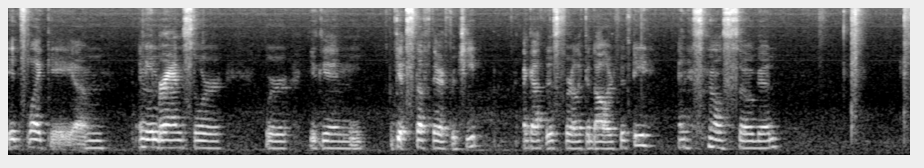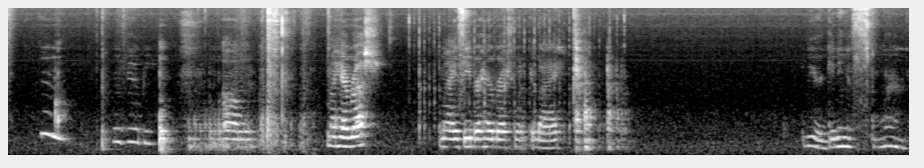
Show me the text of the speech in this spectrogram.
It's like a um, a name brand store where you can get stuff there for cheap. I got this for like a dollar fifty, and it smells so good. Hmm, I'm happy. Um, my hairbrush. My zebra hairbrush went goodbye. We are getting a storm.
